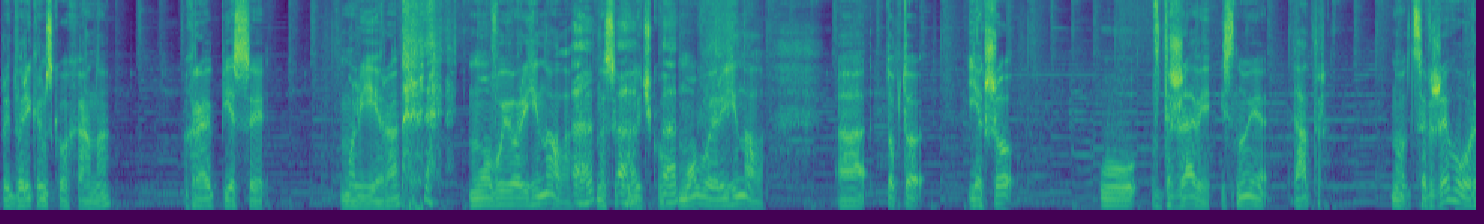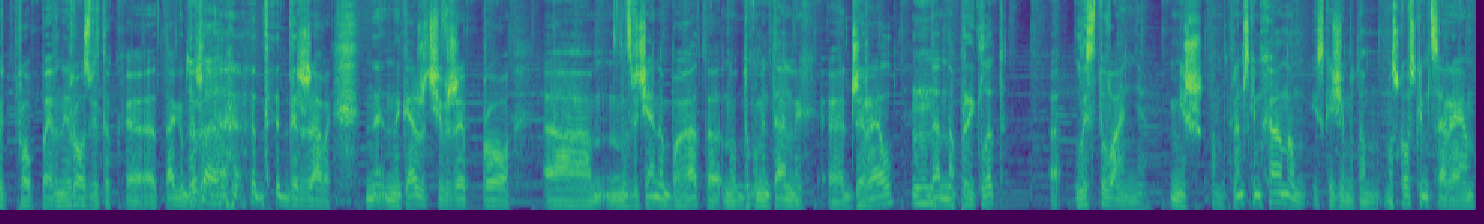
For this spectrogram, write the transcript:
при дворі кримського хана грають п'єси Мольєра мовою оригінала. Ага, на секундочку, ага, ага. мовою оригінала. А, тобто, якщо у, в державі існує театр, ну це вже говорить про певний розвиток е, так, Ну, держ- держави, не, не кажучи вже про а, надзвичайно багато ну, документальних е, джерел, Мгм. да, наприклад. е, Листування між там кримським ханом і, скажімо, там московським царем,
